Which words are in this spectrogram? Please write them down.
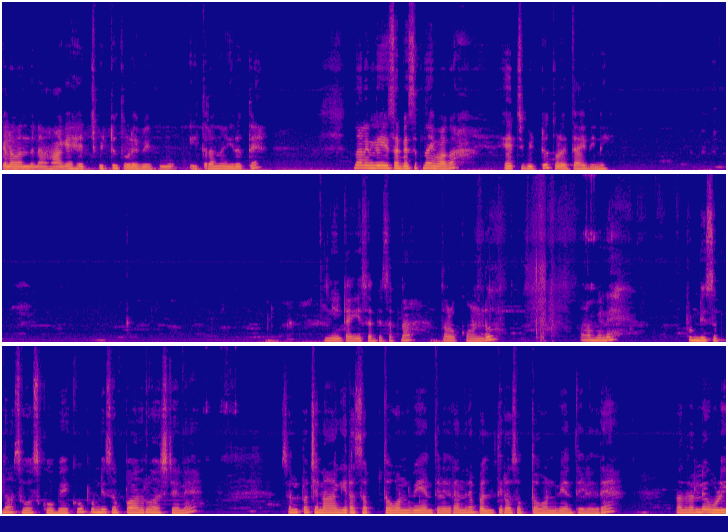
ಕೆಲವೊಂದನ್ನ ಹಾಗೆ ಹೆಚ್ಚಿಬಿಟ್ಟು ತೊಳಿಬೇಕು, ಈ ಥರನೂ ಇರುತ್ತೆ. ನಾನಿಲ್ಲಿ ಸಬ್ಬೆ ಸೊಪ್ಪನ್ನ ಇವಾಗ ಹೆಚ್ಚಿಬಿಟ್ಟು ತೊಳಿತಾ ಇದ್ದೀನಿ. ನೀಟಾಗಿ ಸಬ್ಬೆ ಸೊಪ್ಪನ್ನ ತೊಳ್ಕೊಂಡು ಆಮೇಲೆ ಪುಂಡಿ ಸೊಪ್ಪನ್ನ ಸೋಸ್ಕೋಬೇಕು. ಪುಂಡಿ ಸೊಪ್ಪಾದರೂ ಅಷ್ಟೇ ಸ್ವಲ್ಪ ಚೆನ್ನಾಗಿರೋ ಸೊಪ್ಪು ತೊಗೊಂಡ್ವಿ ಅಂತೇಳಿದರೆ ಅಂದರೆ ಬಲ್ತಿರೋ ಸೊಪ್ಪು ತೊಗೊಂಡ್ವಿ ಅಂತೇಳಿದರೆ ಅದರಲ್ಲೇ ಹುಳಿ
